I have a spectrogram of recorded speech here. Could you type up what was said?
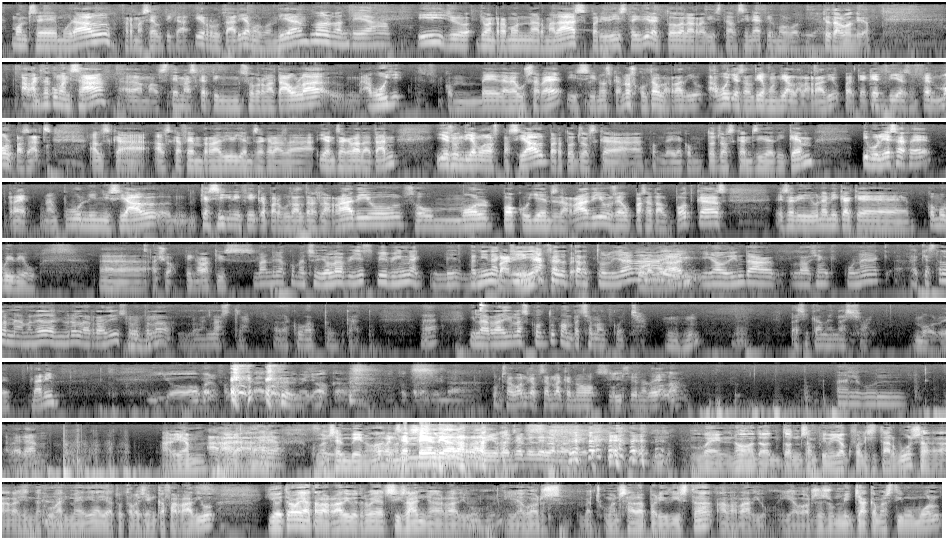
Montse Moral, farmacèutica i rotària. Molt bon dia. Molt bon dia. I jo, Joan Ramon Armadàs, periodista i director de la revista El Cinèfil. Molt bon dia. Què tal, bon dia? Abans de començar amb els temes que tinc sobre la taula, avui com bé deveu saber, i si no és que no escolteu la ràdio, avui és el Dia Mundial de la Ràdio, perquè aquest dia ens fem molt pesats els que, els que fem ràdio i ens, agrada, i ens agrada tant, i és un dia molt especial per tots els que, com deia, com tots els que ens hi dediquem, i volia saber, res, un punt inicial, què significa per vosaltres la ràdio, sou molt poc oients de ràdio, us heu passat al podcast, és a dir, una mica que... com ho viviu? Uh, això, vinga, va, aquí és... Bueno, jo començo. Jo l'he vist vivint, venint aquí Venint, a fer de tertuliana i, i gaudint de la gent que conec. Aquesta és la meva manera de viure la ràdio i sobretot Mhm. la, la nostra, la de Cugat.cat. Eh? I la ràdio l'escolto quan vaig amb el cotxe. Uh -huh. Bàsicament això. Molt bé. Dani, Jo, bueno, felicitats en primer lloc a tota la gent de... un segon, que em sembla que no Sí, funciona bé. Hola. Algun... A veure... Aviam, Ara, ara, ara. ara. Comencem bé, no? Comencem bé el dia de la ràdio, comencem bé el dia de la ràdio. Bueno, no, doncs, doncs en primer lloc felicitar-vos a, a la gent de Cugat Mèdia i a tota la gent que fa ràdio. Jo he treballat a la ràdio, he treballat sis anys a la ràdio, uh -huh. i llavors vaig començar de periodista a la ràdio. I llavors és un mitjà que m'estimo molt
